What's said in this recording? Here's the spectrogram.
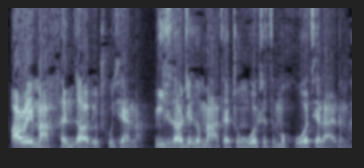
二维码很早就出现了。你知道这个码在中国是怎么火起来的吗？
